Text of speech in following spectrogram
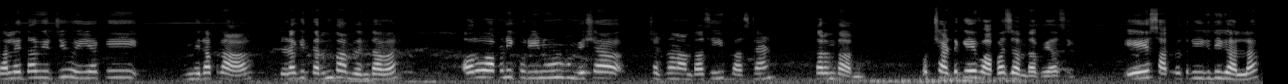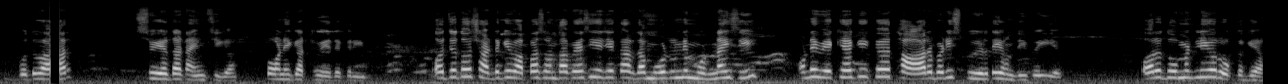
ਗੱਲ ਏਦਾਂ ਵੀਰ ਜੀ ਹੋਈ ਹੈ ਕਿ ਮੇਰਾ ਭਰਾ ਜਿਹੜਾ ਕਿ ਤਰਨਤਾਰਨ ਰਹਿੰਦਾ ਵਾ, ਔਰ ਉਹ ਆਪਣੀ ਕੁੜੀ ਨੂੰ ਹਮੇਸ਼ਾ ਛੱਡਣ ਆਉਂਦਾ ਸੀ ਬੱਸ ਸਟੈਂਡ ਤਰਨਤਾਰਨ ਉਹ ਛੱਡ ਕੇ ਵਾਪਸ ਜਾਂਦਾ ਪਿਆ ਸੀ। ਇਹ 7 ਤਰੀਕ ਦੀ ਗੱਲ ਆ, ਬੁੱਧਵਾਰ ਸਵੇਰ ਦਾ ਟਾਈਮ ਸੀਗਾ, ਪੌਣੇ ਕੁ ਅੱਠ ਵਜੇ ਦੇ ਕਰੀਬ। ਔਰ ਜਦੋਂ ਉਹ ਛੱਡ ਕੇ ਵਾਪਸ ਆਉਂਦਾ ਪਿਆ ਸੀ, ਅਜੇ ਘਰ ਦਾ ਮੋੜ ਉਹਨੇ ਮੁੜਨਾ ਹੀ ਸੀ। ਉਹਨੇ ਵੇਖਿਆ ਕਿ ਇੱਕ ਥਾਰ ਬੜੀ ਸਪੀਡ ਤੇ ਆਉਂਦੀ ਪਈ ਹੈ, ਔਰ 2 ਮਿੰਟ ਲਈ ਉਹ ਰੁਕ ਗਿਆ।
